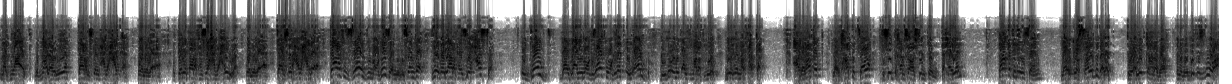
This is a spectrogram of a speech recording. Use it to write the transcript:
مجموعات. المجموعة الأولانية تعرف إذا كانت حاجة حادقة ولا لأ. الثانية تعرف إذا حاجة حلوة ولا لأ. تعرف إذا حاجة حراقة. تعرف إزاي دي معجزة إن الإنسان ده يقدر يعرف هذه الحاسه الجلد ده يعني معجزات معجزات القلب. بيدق 100000 مرة في اليوم من غير ما تفكر. عضلاتك لو اتحطت سوا تشد 25 طن. تخيل. طاقة الإنسان لو توصلت ببلد تولد كهرباء لمدة أسبوع.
